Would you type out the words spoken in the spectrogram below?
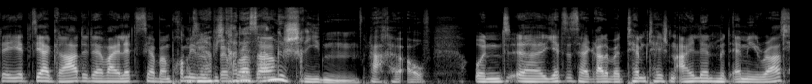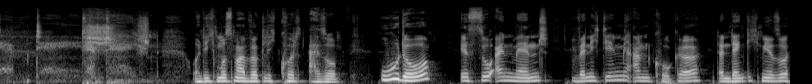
der jetzt ja gerade, der war ja letztes Jahr beim Promi Den habe ich gerade erst angeschrieben. Ach, hör auf. Und äh, jetzt ist er gerade bei Temptation Island mit Emmy Russ. Temptation. Und ich muss mal wirklich kurz, also Udo ist so ein Mensch, wenn ich den mir angucke, dann denke ich mir so,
